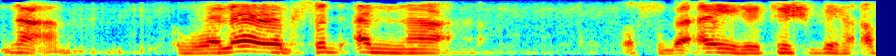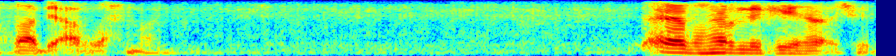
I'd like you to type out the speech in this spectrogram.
نعم. هو لا يقصد أن أصبعيه تشبه أصابع الرحمن. لا يظهر لي فيها شيء.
